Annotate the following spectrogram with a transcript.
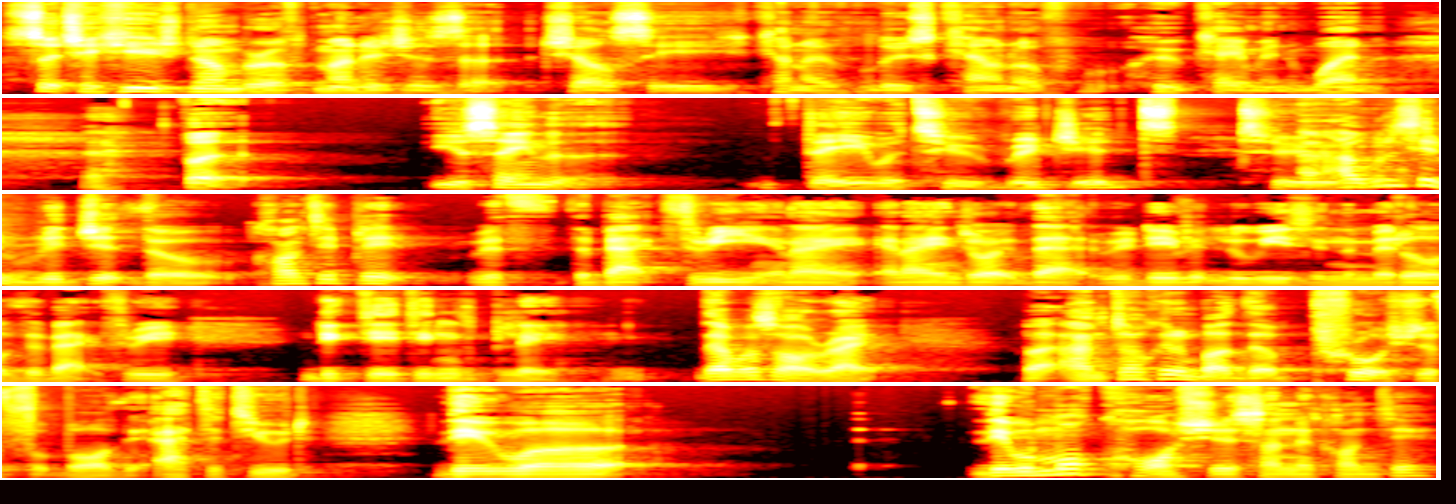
such a huge number of managers at Chelsea, you kind of lose count of who came in when. but you're saying that they were too rigid to. I wouldn't say rigid though. Conte played with the back three, and I and I enjoyed that with David Luiz in the middle of the back three, dictating the play. That was all right. But I'm talking about the approach to football, the attitude. They were they were more cautious under Conte,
